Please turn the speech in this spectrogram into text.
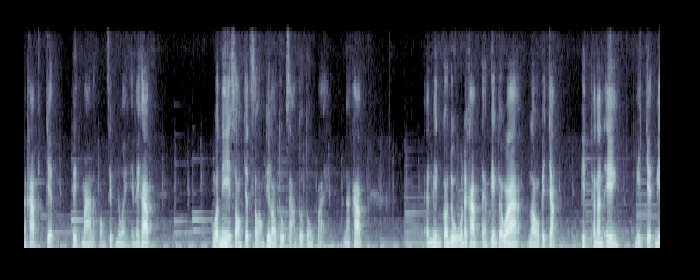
นะครับ 7 ติดมาของ 10 หน่วยเห็นไหมครับ งวดนี้ 272 ที่เราถูก 3 ตัวตรงไปนะครับแอดมินก็ดูนะครับ แต่เพียงแต่ว่าเราไปจับผิดเท่านั้นเองมี 7 มี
